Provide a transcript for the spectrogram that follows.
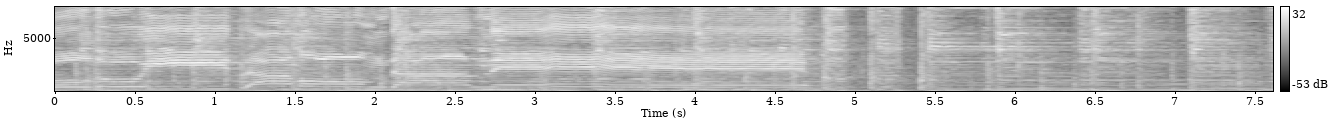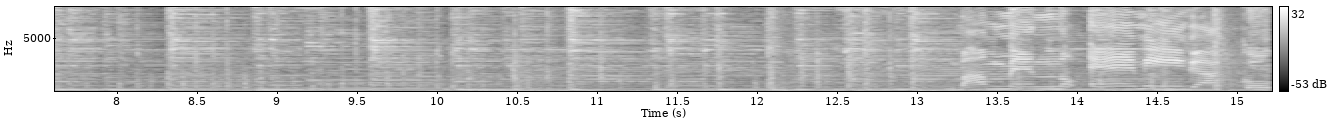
届いたもんだね。満面の笑みがこ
